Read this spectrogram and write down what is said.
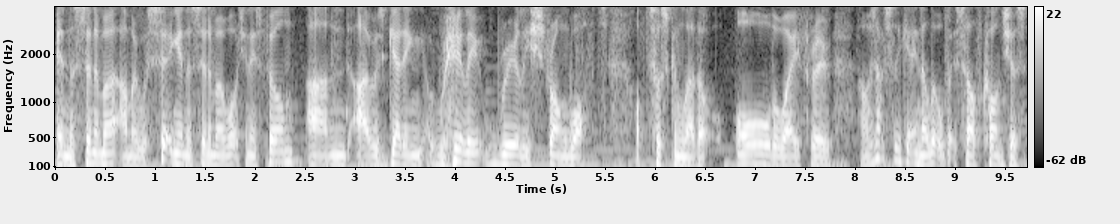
in the cinema, and we were sitting in the cinema watching this film, and I was getting really, really strong wafts of Tuscan Leather all the way through. I was actually getting a little bit self-conscious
